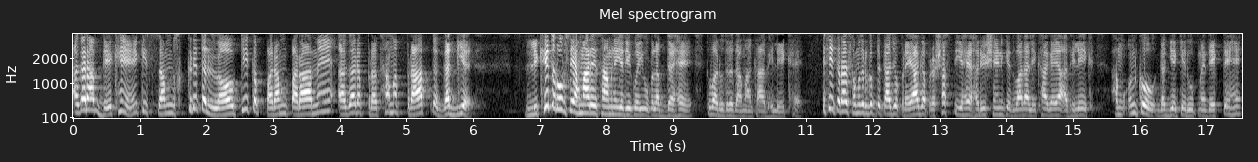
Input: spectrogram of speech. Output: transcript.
अगर आप देखें कि संस्कृत लौकिक परंपरा में अगर प्रथम प्राप्त गद्य लिखित रूप से हमारे सामने यदि कोई उपलब्ध है तो वह रुद्रदामा का अभिलेख है। इसी तरह समुद्रगुप्त का जो प्रयाग प्रशस्ति है हरिशेन के द्वारा लिखा गया अभिलेख, हम उनको गद्य के रूप में देखते हैं।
